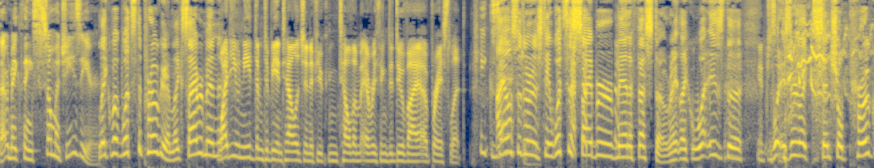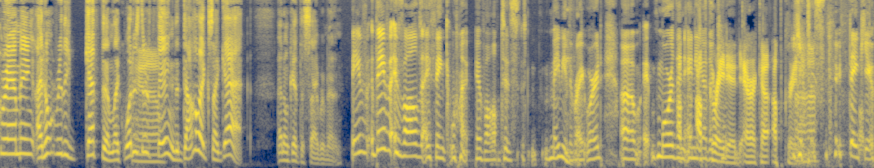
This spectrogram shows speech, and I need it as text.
That would make things so much easier. like, what? What's the program? Like Cybermen. Why do you need them to be intelligent if you can tell them everything to do via a bracelet? Exactly. I also don't understand what's the cyber manifesto, right? Like, what is the what is there like central programming? I don't really get them. Like, what is Yeah. their thing? The Daleks, I get. I don't get the Cybermen. They've they've evolved. I think evolved is maybe the right word. Um, more than any other. upgraded, Erika, upgraded. Yes. thank you,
